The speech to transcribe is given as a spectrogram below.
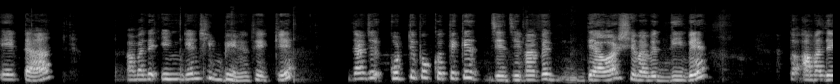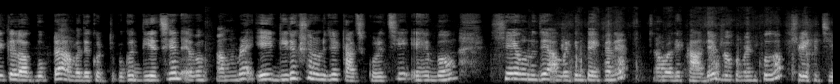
এটা আমাদের ইন্টার্নশিপ ভেন্যু থেকে, যার যার কর্তৃপক্ষ থেকে যে যেভাবে দেওয়ার সেভাবে দিবে। তো আমাদেরকে লগবুকটা আমাদের কর্তৃপক্ষ দিয়েছেন এবং আমরা এই ডিরেকশন অনুযায়ী কাজ করেছি এবং সে অনুযায়ী আমরা কিন্তু এখানে আমাদের কাজের ডকুমেন্টগুলো রেখেছি।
